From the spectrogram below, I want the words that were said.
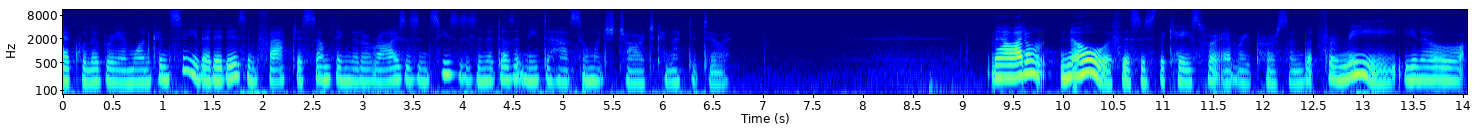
equilibrium, one can see that it is, in fact, just something that arises and ceases, and it doesn't need to have so much charge connected to it. Now, I don't know if this is the case for every person, but for me, you know,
